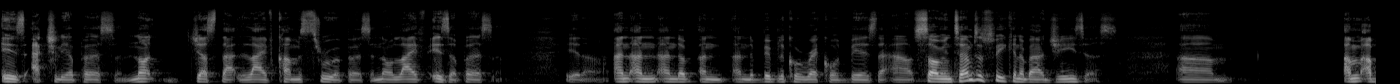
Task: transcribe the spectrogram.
is actually a person, not just that life comes through a person. No, life is a person. You know, and and and the, and and the biblical record bears that out. So, in terms of speaking about Jesus, um, I'm, I've,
